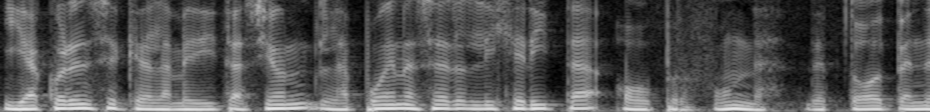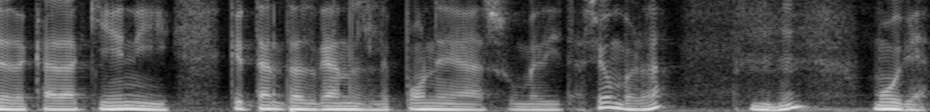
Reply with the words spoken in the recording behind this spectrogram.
Y acuérdense que la meditación la pueden hacer ligerita o profunda. De todo depende de cada quien y qué tantas ganas le pone a su meditación, ¿verdad? Muy bien.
